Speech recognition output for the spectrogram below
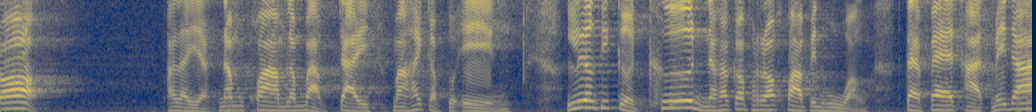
ก็อะไรอะนำความลำบากใจมาให้กับตัวเอง เรื่องที่เกิดขึ้นนะคะก็เพราะความเป็นห่วง แต่แฟนอาจไม่ได้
